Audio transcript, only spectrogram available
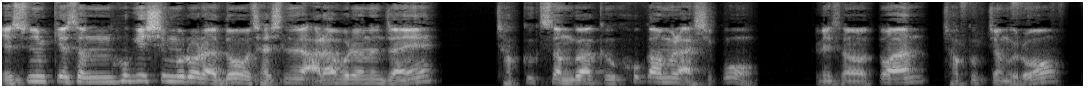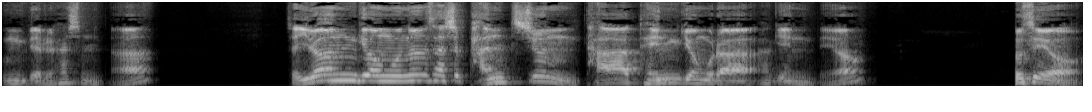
예수님께서는 호기심으로라도 자신을 알아보려는 자의 적극성과 그 호감을 아시고 그래서 또한 적극적으로 응대를 하십니다. 자, 이런 경우는 사실 반쯤 다 된 경우라 하겠는데요. 보세요.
